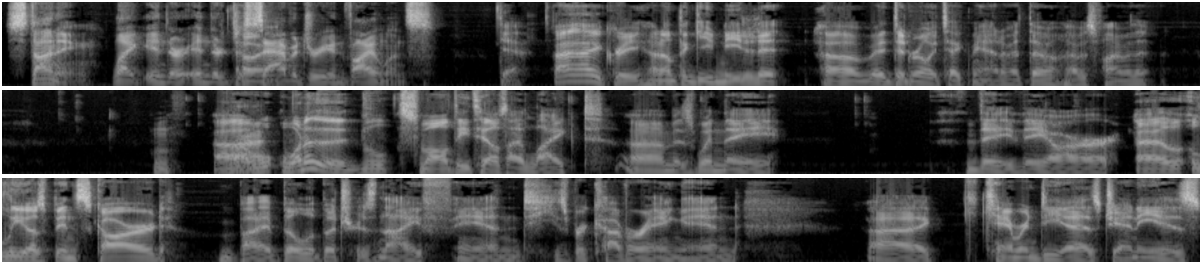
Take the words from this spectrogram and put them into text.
stunning, like in their in their just Oh, yeah. savagery and violence. Yeah, I agree. I don't think you needed it. Uh, it didn't really take me out of it, though. I was fine with it. Hmm. Uh, right. w- One of the small details I liked um, is when they they they are uh, Leo's been scarred by Bill the Butcher's knife, and he's recovering, and uh, Cameron Diaz, Jenny is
